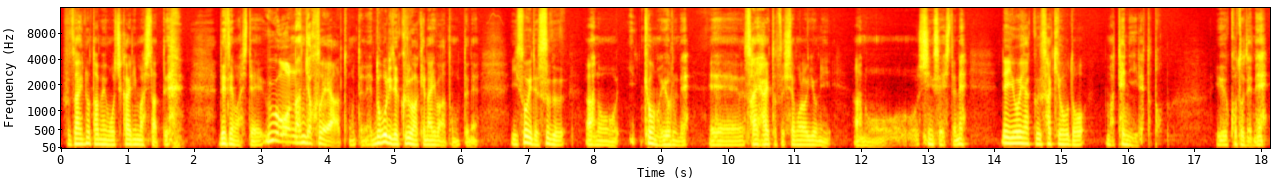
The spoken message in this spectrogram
不在のため持ち帰りましたって 出てましてうおなんじゃこれやと思ってね通りで来るわけないわと思ってね急いですぐあの今日の夜ねえー、再配達してもらうようにあの申請してねでようやく先ほど、まあ、手に入れたということでね、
